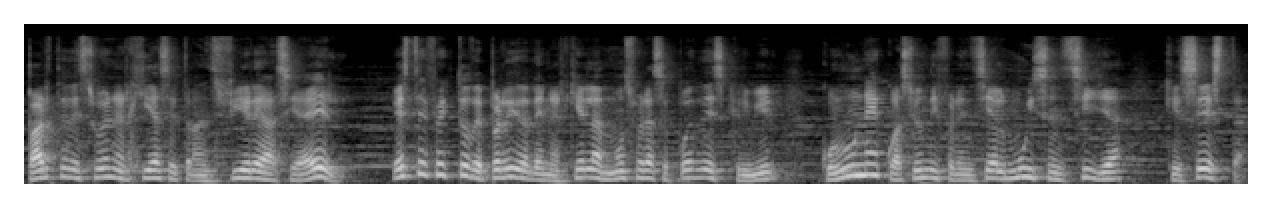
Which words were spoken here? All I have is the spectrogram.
parte de su energía se transfiere hacia él. Este efecto de pérdida de energía en la atmósfera se puede describir con una ecuación diferencial muy sencilla que es esta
